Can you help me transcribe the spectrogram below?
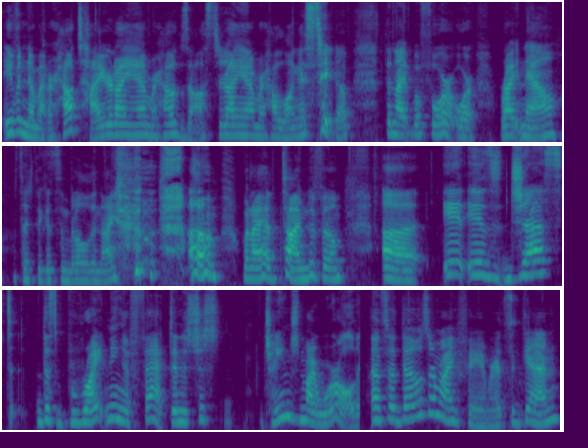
even no matter how tired I am or how exhausted I am or how long I stayed up the night before or right now, I think it's the middle of the night um, when I have time to film, uh, it is just this brightening effect and it's just changed my world. And so those are my favorites. Again,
